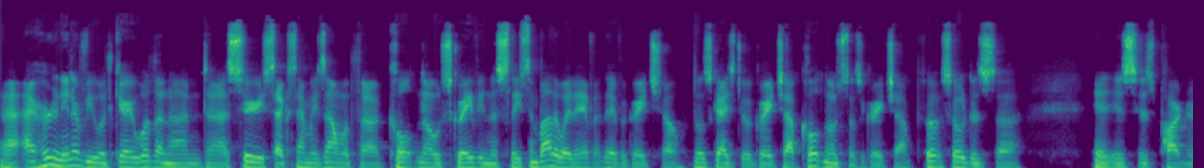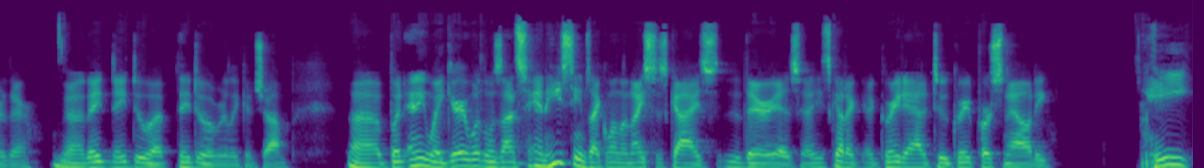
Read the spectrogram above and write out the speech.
Uh, I heard an interview with Gary Woodland on uh, Sirius XM. He's on with uh, Colt Knost, Gravy in the Sleeves. And by the way, they have a, they have a great show. Those guys do a great job. Colt Knost does a great job. So so does uh, is his partner there. Uh, they they do a they do a really good job. Uh, but anyway, Gary Woodland was on, and he seems like one of the nicest guys there is. Uh, he's got a, a, great attitude, great personality. He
